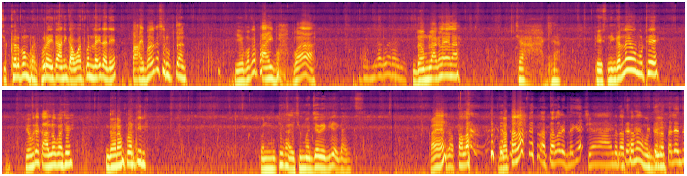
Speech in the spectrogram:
चिखल पण भरपूर आहे इथं आणि गावात पण लय झाले. पाय बघा कसं रुपतान. हे बघा पाय बाबा. दम लागला दम लागला याला. छाटल्या फेस निघल नाही हो मोठे. एवढे कालोकाचे गरम पडतील. पण मुठे खायची मज्जा वेगळी आहे गाई काय आहे? रताला. रताला? रताला भेटले गे रताल्यांचे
